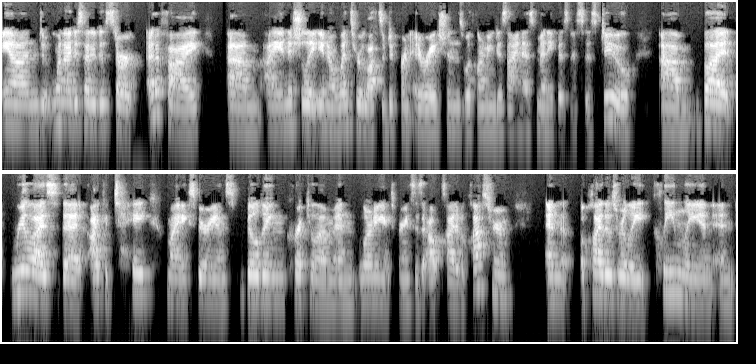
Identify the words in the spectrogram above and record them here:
And when I decided to start Edify, um, I initially, you know, went through lots of different iterations with learning design, as many businesses do um, but realized that I could take my experience building curriculum and learning experiences outside of a classroom and apply those really cleanly and, and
